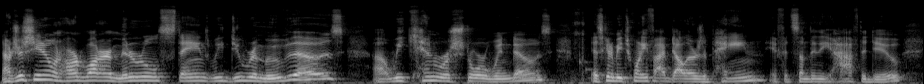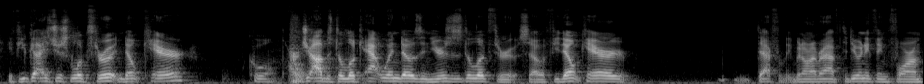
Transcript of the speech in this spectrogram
Now, just so you know, in hard water and mineral stains, we do remove those. Uh, we can restore windows. It's going to be $25 a pane if it's something that you have to do. If you guys just look through it and don't care, cool. Our job is to look at windows and yours is to look through. So if you don't care, definitely, we don't ever have to do anything for them.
